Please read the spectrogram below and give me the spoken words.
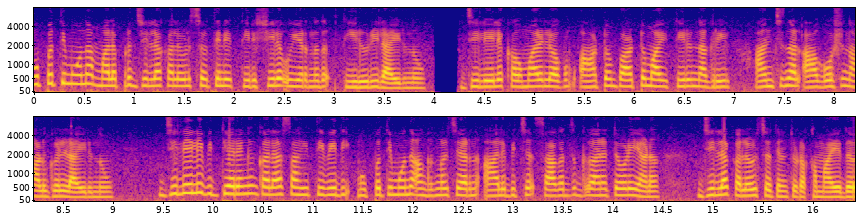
മുപ്പത്തിമൂന്നാം മലപ്പുറം ജില്ലാ കലോത്സവത്തിന്റെ തിരശീല ഉയർന്നത് തിരൂരിലായിരുന്നു. ജില്ലയിലെ കൗമാരലോകം ആട്ടും പാട്ടുമായി തിരുനഗരിയിൽ അഞ്ചുനാൾ ആഘോഷ നാളുകളിലായിരുന്നു. ജില്ലയിലെ വിദ്യാരംഗം കലാസാഹിത്യവേദി മുപ്പത്തിമൂന്ന് അംഗങ്ങൾ ചേർന്ന് ആലപിച്ച സ്വാഗത ഗാനത്തോടെയാണ് ജില്ലാ കലോത്സവത്തിന് തുടക്കമായത്.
